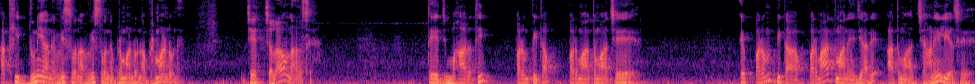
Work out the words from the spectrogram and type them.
આખી દુનિયાને વિશ્વના વિશ્વને બ્રહ્માંડોના બ્રહ્માંડોને જે ચલાવનાર છે, તે જ મહારથી પરમપિતા પરમાત્મા છે. એ પરમપિતા પરમાત્માને જ્યારે આત્મા જાણી લે છે,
